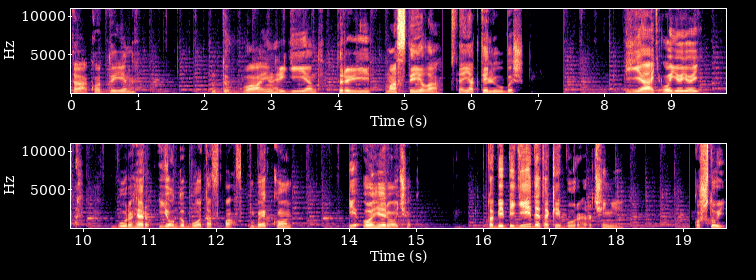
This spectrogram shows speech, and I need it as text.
Так, один. Два інгредієнт. Три. Мастила. Все як ти любиш. П'ять. Ой-ой-ой. Бургер йога бота впав. Бекон. І огірочок. Тобі підійде такий бургер чи ні? Куштуй.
